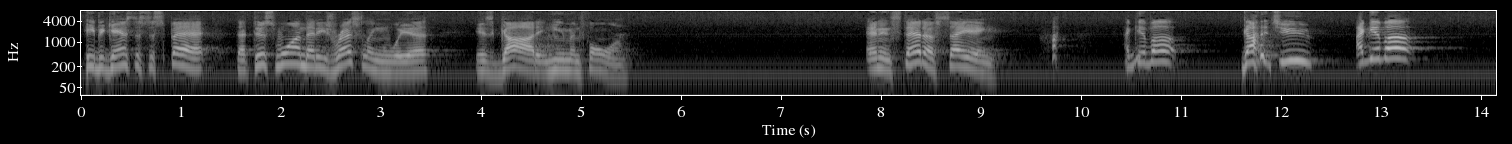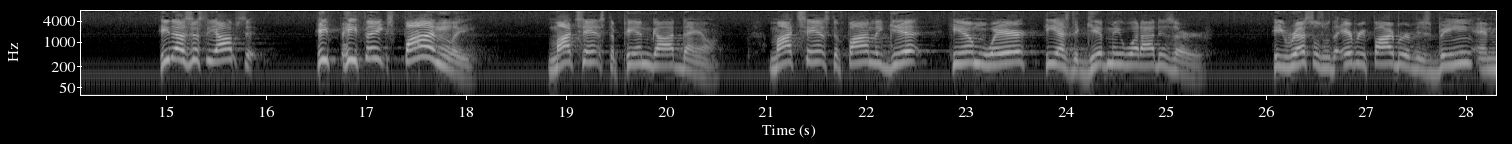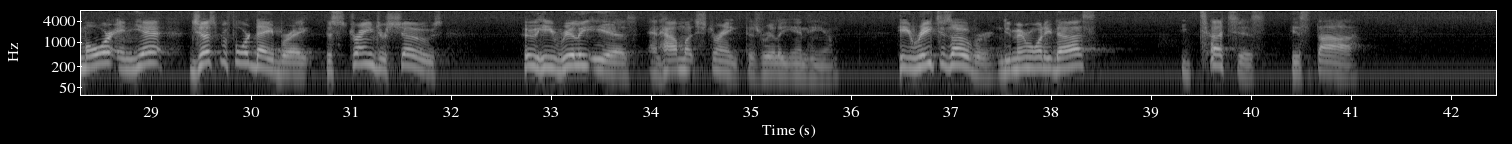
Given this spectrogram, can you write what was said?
he begins to suspect that this one that he's wrestling with is God in human form. And instead of saying, I give up, God, it's you, I give up, he does just the opposite. He, he thinks, finally, my chance to pin God down, my chance to finally get him where he has to give me what I deserve. He wrestles with every fiber of his being and more, and yet, just before daybreak, the stranger shows who he really is and how much strength is really in him. He reaches over. Do you remember what he does? He touches his thigh.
